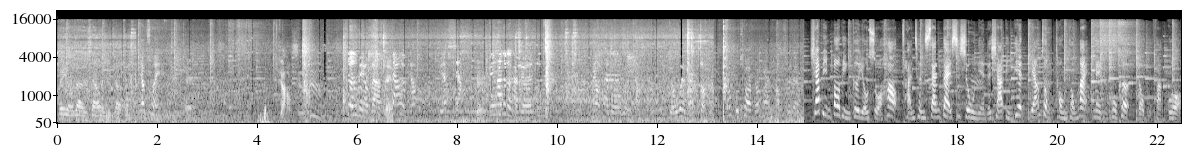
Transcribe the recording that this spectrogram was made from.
非油炸的虾味比较重，比较脆，对，比较好吃。嗯，这个是没有炸的，虾味比较比较香。对，因为它这个感觉就是没有太多的味道，油味比较重。不错，都很好吃的。虾饼、爆饼各有所好，传承三代四十五年的虾饼店，两种统统卖，每个顾客都不放过。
